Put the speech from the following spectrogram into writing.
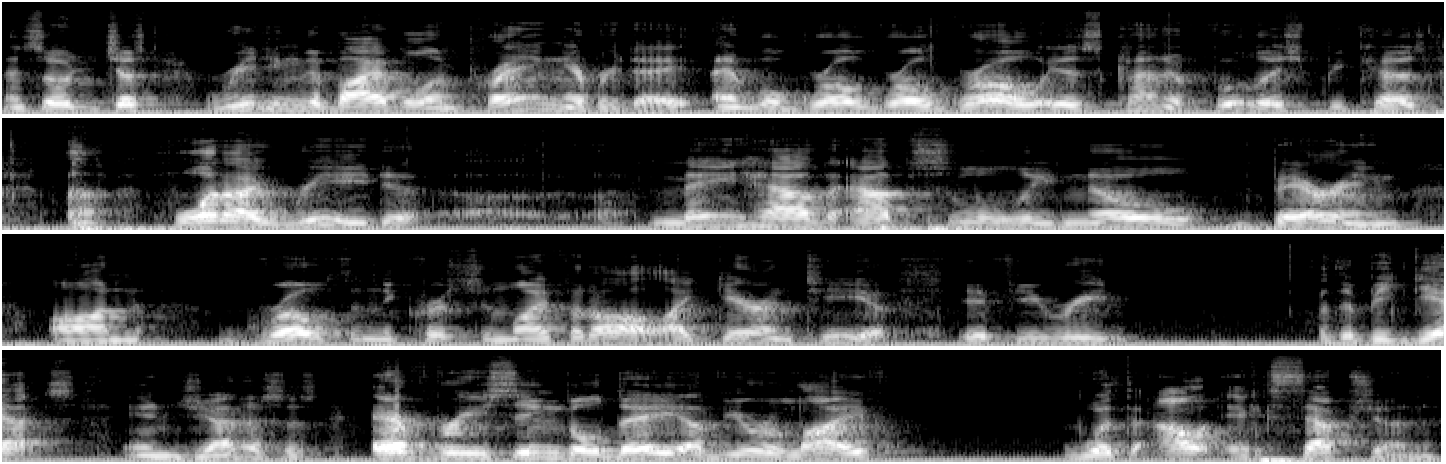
And so just reading the Bible and praying every day and will grow, grow, grow is kind of foolish because what I read uh, may have absolutely no bearing on growth in the Christian life at all. I guarantee you, if you read the begets in Genesis every single day of your life without exception,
